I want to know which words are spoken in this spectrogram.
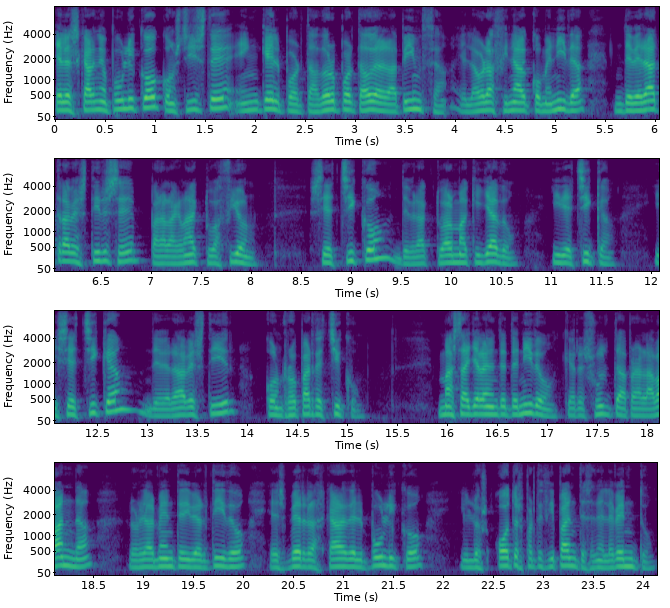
El escarnio público consiste en que el portador portador de la pinza, en la hora final convenida, deberá travestirse para la gran actuación. Si es chico, deberá actuar maquillado y de chica, y si es chica, deberá vestir con ropas de chico. Más allá de lo entretenido que resulta para la banda, lo realmente divertido es ver las caras del público y los otros participantes en el evento.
